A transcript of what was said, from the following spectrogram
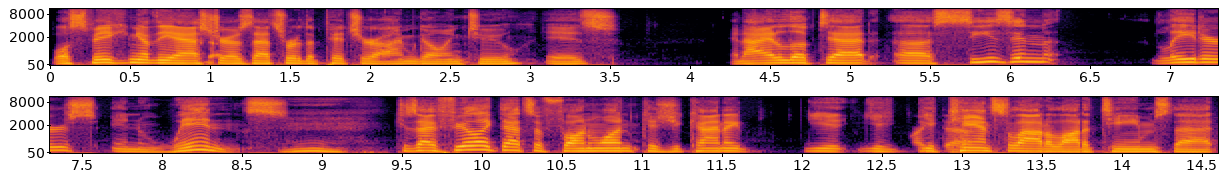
Well, speaking of the Astros, that's where the pitcher I'm going to is. And I looked at uh, season leaders in wins Mm. because I feel like that's a fun one because you kind of you you Like you that. cancel out a lot of teams that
